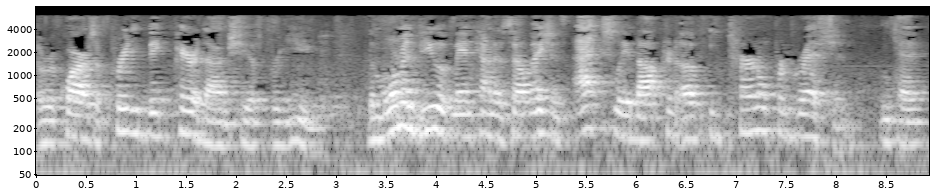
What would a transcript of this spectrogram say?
it requires a pretty big paradigm shift for you. The Mormon view of mankind and salvation is actually a doctrine of eternal progression. Okay,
